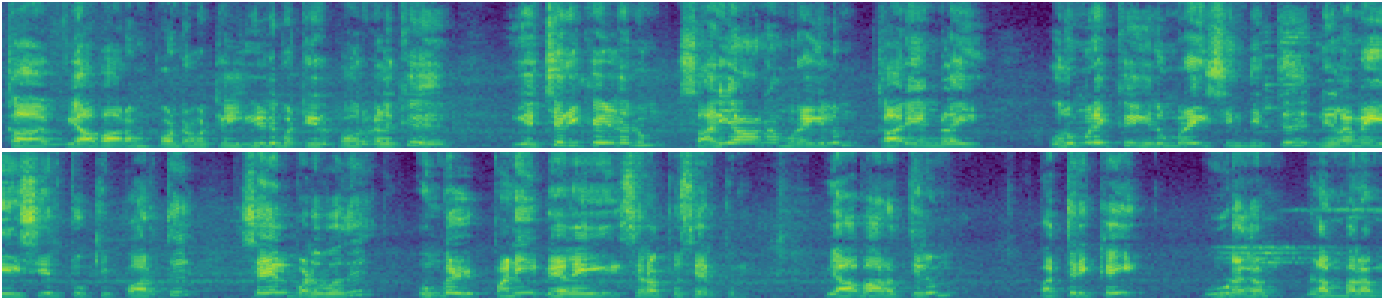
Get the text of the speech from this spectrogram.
கா வியாபாரம் போன்றவற்றில் ஈடுபட்டிருப்பவர்களுக்கு எச்சரிக்கையுடனும் சரியான முறையிலும் காரியங்களை ஒரு முறைக்கு இருமுறை சிந்தித்து நிலைமையை சீர்தூக்கி பார்த்து செயல்படுவது உங்கள் பணி வேலையை சிறப்பு சேர்க்கும். வியாபாரத்திலும் பத்திரிகை ஊடகம் விளம்பரம்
